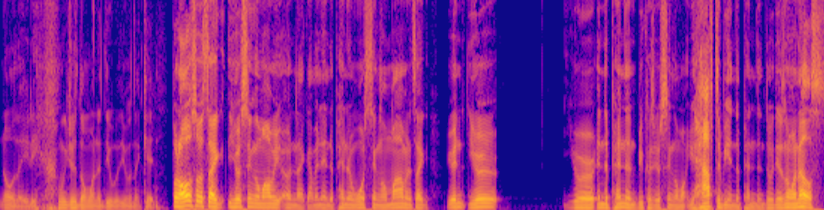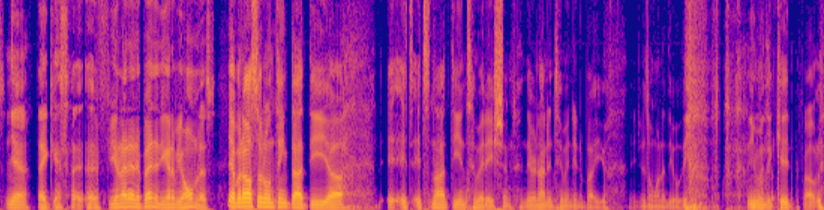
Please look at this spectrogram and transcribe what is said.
No, lady, we just don't want to deal with you and the kid. But also, it's like you're a single mom. You're, like I'm an independent single mom, and it's like you're in- you're you're independent because you're a single mom. You have to be independent, dude. There's no one else. Yeah, Like if you're not independent, you're gonna be homeless. yeah, but I also don't think that the uh, it's it's not the intimidation. They're not intimidated by you. They just don't want to deal with you, even the kid probably.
